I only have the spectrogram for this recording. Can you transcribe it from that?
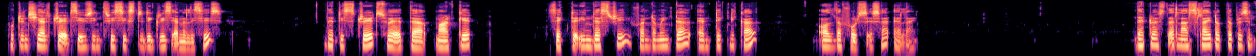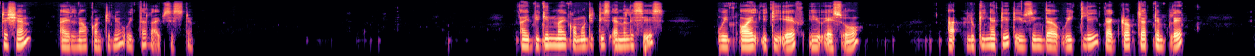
potential trades using 360 degrees analysis. That is trades where the market, sector industry, fundamental and technical, all the forces are aligned. That was the last slide of the presentation. I'll now continue with the live system. I begin my commodities analysis with oil ETF USO uh, looking at it using the weekly backdrop chart template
